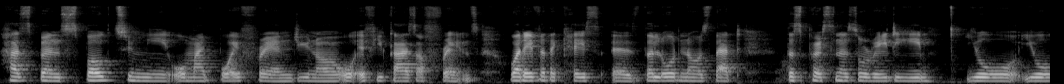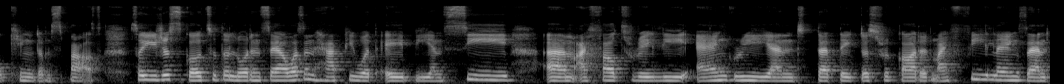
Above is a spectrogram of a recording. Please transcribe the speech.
husband spoke to me or my boyfriend, you know, or if you guys are friends, whatever the case is, the Lord knows that this person is already your your kingdom spouse. So you just go to the lord and say i wasn't happy with a b and c. Um, i felt really angry and that they disregarded my feelings and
